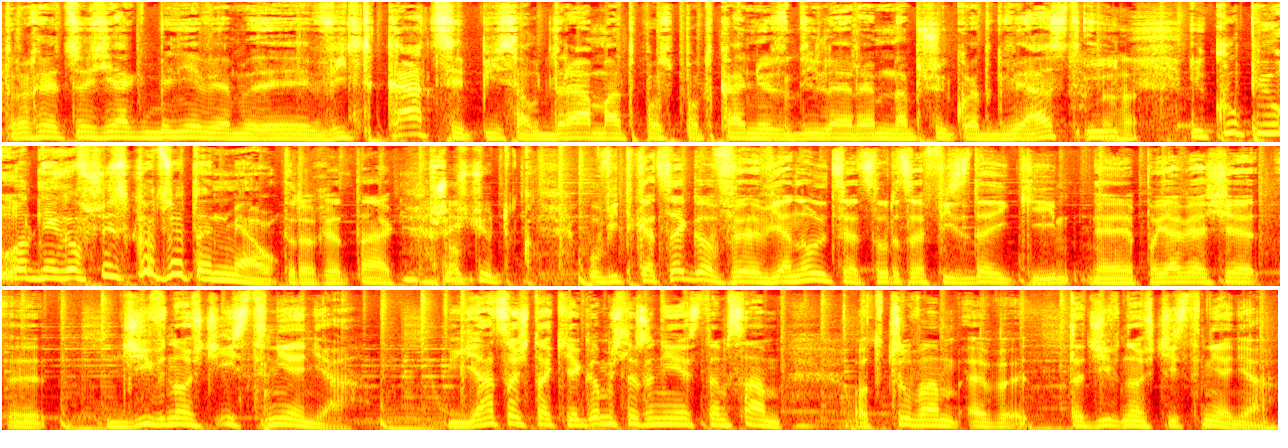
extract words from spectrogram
trochę coś jakby, nie wiem, y, Witkacy pisał dramat po spotkaniu z dealerem na przykład gwiazd i, i kupił od niego wszystko, co ten miał. Trochę tak. Sześciutko. U Witkacego w, w Janulce, córce Fizdejki, e, pojawia się e, dziwność istnienia. Ja coś takiego, myślę, że nie jestem sam, odczuwam e, tę dziwność istnienia,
